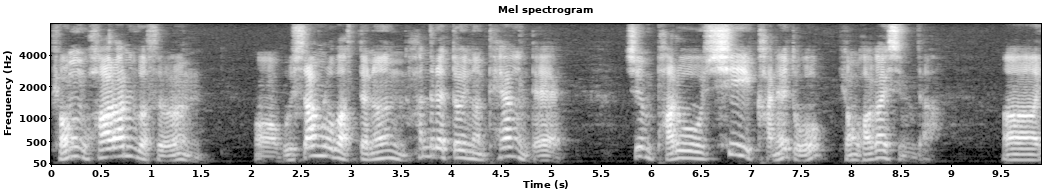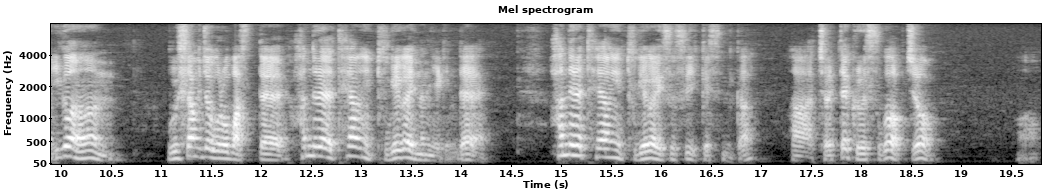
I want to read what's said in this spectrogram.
병화라는 것은 어, 물상으로 봤을 때는 하늘에 떠 있는 태양인데 지금 바로 시 간에도 병화가 있습니다. 어, 이건 물상적으로 봤을 때 하늘에 태양이 두 개가 있는 얘기인데 하늘에 태양이 두 개가 있을 수 있겠습니까? 아, 절대 그럴 수가 없죠. 어,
